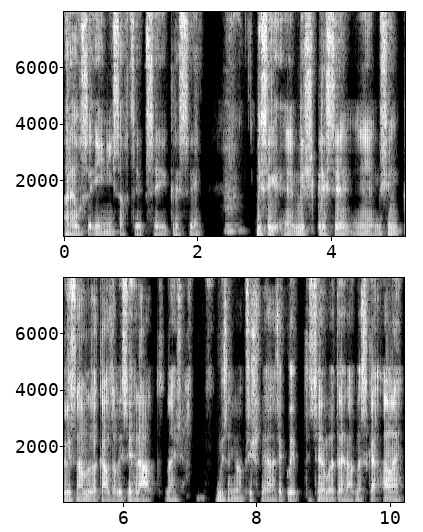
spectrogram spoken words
Hrajou si i jiní savci, psy, krysy, když, si, když, krysy, když jim krysám zakázali si hrát, ne, že by za nimi přišli a řekli, teď si nebudete hrát dneska, ale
